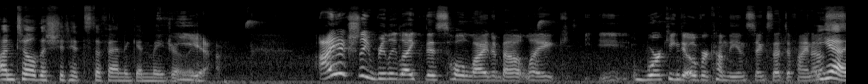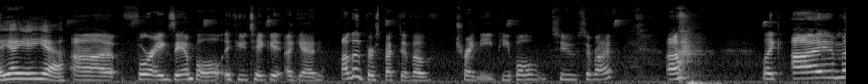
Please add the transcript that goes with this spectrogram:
until the shit hits the fan again majorly. Yeah. I actually really like this whole line about like working to overcome the instincts that define us. Yeah, yeah, yeah, yeah. Uh, for example, if you take it again out of the perspective of trying to eat people to survive, uh, like I'm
